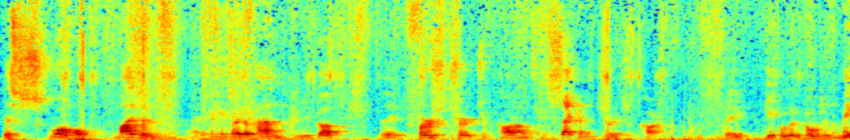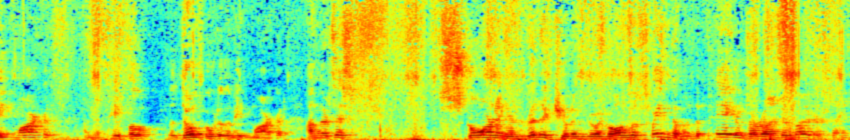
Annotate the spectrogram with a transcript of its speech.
this squabble. Imagine eh, if it gets out of hand and you've got the first church of Corinth, the second church of Corinth. The people that go to the meat market and the people that don't go to the meat market. And there's this scorning and ridiculing going on between them. And the pagans around about are saying,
